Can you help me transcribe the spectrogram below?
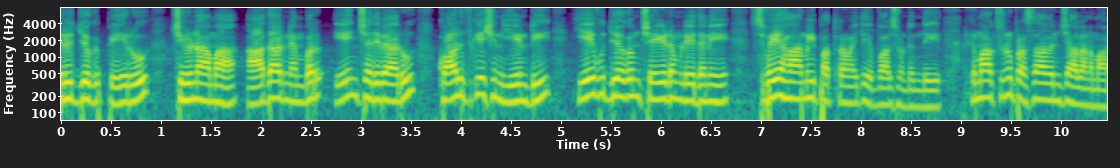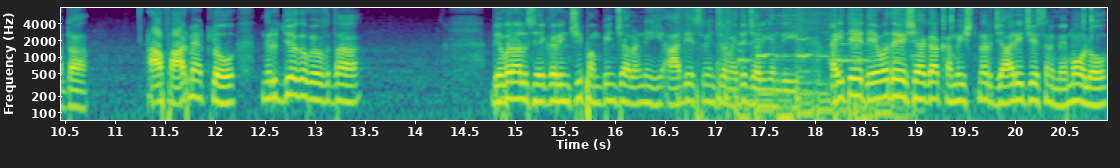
నిరుద్యోగ పేరు చిరునామా ఆధార్ నెంబర్ ఏం చదివారు క్వాలిఫికేషన్ ఏంటి ఏ ఉద్యోగం చేయడం లేదని స్వయ హామీ పత్రం అయితే ఇవ్వాల్సి ఉంటుంది. రిమార్క్స్ను ప్రస్తావించాలన్నమాట. ఆ ఫార్మాట్లో నిరుద్యోగ యువత వివరాలు సేకరించి పంపించాలని ఆదేశించడం అయితే జరిగింది. అయితే దేవాదాయ శాఖ కమిషనర్ జారీ చేసిన మెమోలో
